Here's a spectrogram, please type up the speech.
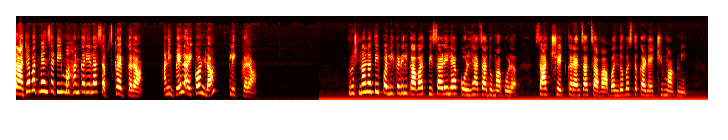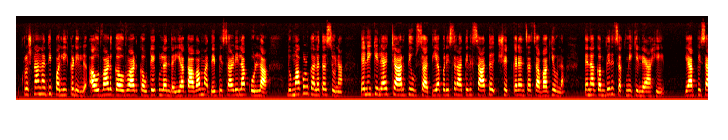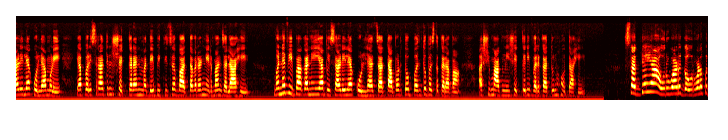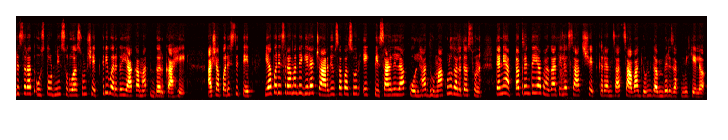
ताज्या बातम्यांसाठी महान करेला सबस्क्राईब करा आणि बेल आयकॉनला क्लिक करा. कृष्णा नदी पलीकडील गावात पिसाळलेल्या कोल्ह्याचा धुमाकूळ. सात शेतकऱ्यांचा चावा बंदोबस्त करण्याची मागणी. कृष्णा नदी पलीकडील औरवाड गौरवाड कवटेकुलंद या गावामध्ये पिसाळलेला कोल्हा धुमाकूळ घालत असून त्यांनी गेल्या चार दिवसात या परिसरातील सात शेतकऱ्यांचा चावा घेऊन त्यांना गंभीर जखमी केले आहे. या पिसाळलेल्या कोल्ह्यामुळे या परिसरातील शेतकऱ्यांमध्ये भीतीचं वातावरण निर्माण झालं आहे. वन विभागाने या पिसाळलेल्या कोल्ह्याचा ताबडतोब बंदोबस्त करावा अशी मागणी शेतकरी वर्गातून होत आहे. सध्या या औरवाड गौरवाड परिसरात ऊसतोडणी सुरू असून शेतकरी वर्ग या कामात गर्क आहे. अशा परिस्थितीत या परिसरामध्ये गेल्या चार दिवसापासून एक पिसाळलेला कोल्हा धुमाकूळ घालत असून त्याने आतापर्यंत या भागातील सात शेतकऱ्यांचा चावा घेऊन गंभीर जखमी केलं.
